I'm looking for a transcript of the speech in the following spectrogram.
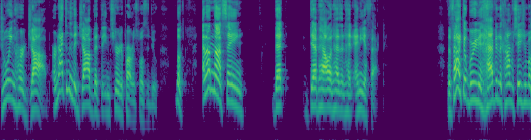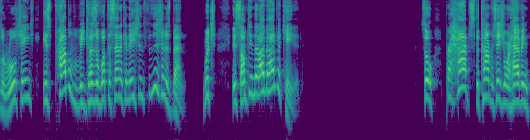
doing her job or not doing the job that the Interior Department is supposed to do. Look, and I'm not saying that Deb Haaland hasn't had any effect. The fact that we're even having the conversation about the rule change is probably because of what the Seneca Nation's position has been, which is something that I've advocated. So perhaps the conversation we're having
